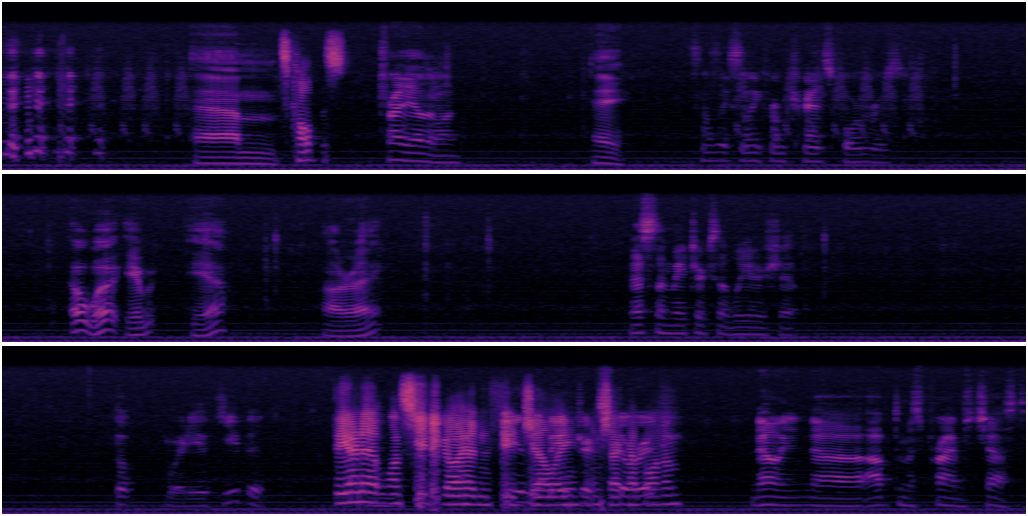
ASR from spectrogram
Um. It's called this. Try the other one. Hey. Sounds like something from Transformers. Oh, what? Yeah. yeah? All right. That's the matrix of leadership. But where do you keep it? The internet wants you to go ahead and feed the Jelly and Matrix check up storage. on him. No, in uh, Optimus Prime's chest.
